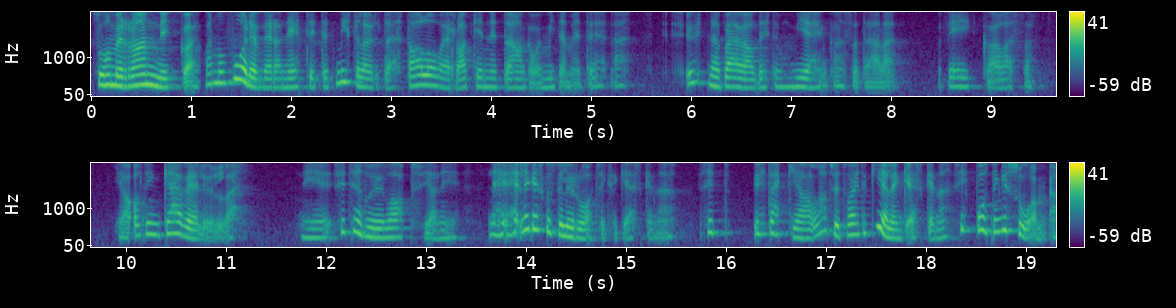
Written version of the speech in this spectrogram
Suomen rannikkoa. Varmaan vuoden verran etsitte, että mistä löydetään talo vai rakennetaanko vai mitä me tehdään. Yhtenä päivänä oltiin sitten mun miehen kanssa täällä Veikkaalassa ja otin kävelyllä. Niin sitten siellä tuli lapsia, niin ne, ne keskusteli ruotsiksi keskenään. Sitten yhtäkkiä lapset vaihtoi kielen keskenään. Sitten puhuttiinkin suomea.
